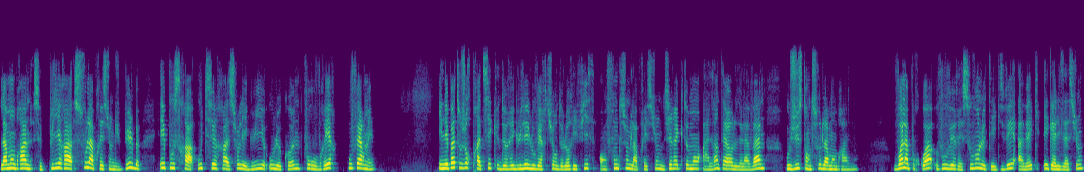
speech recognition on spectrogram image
La membrane se pliera sous la pression du bulbe et poussera ou tirera sur l'aiguille ou le cône pour ouvrir ou fermer. Il n'est pas toujours pratique de réguler l'ouverture de l'orifice en fonction de la pression directement à l'intérieur de la vanne ou juste en dessous de la membrane. Voilà pourquoi vous verrez souvent le TXV avec égalisation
